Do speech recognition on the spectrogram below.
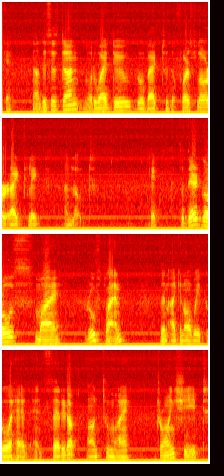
Okay? Now this is done. What do I do? Go back to the first floor right click unload. Okay? So there goes my roof plan. Then I can always go ahead and set it up onto my drawing sheet.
